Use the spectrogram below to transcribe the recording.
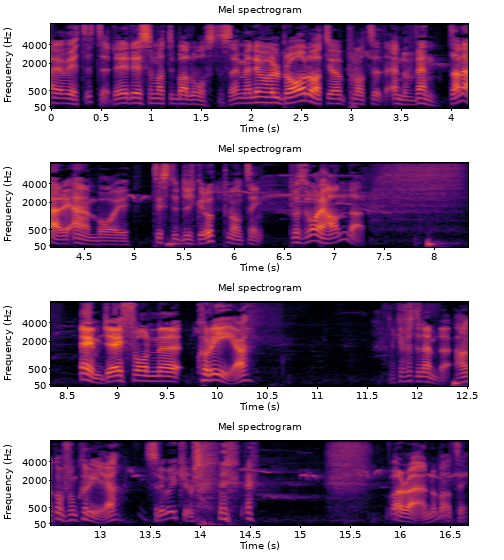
Ja, jag vet inte. Det är det som att det bara låste sig. Men det var väl bra då att jag på något sätt ändå väntar där i Amboy tills det dyker upp någonting. Plötsligt var ju han där. MJ från eh, Korea. Jag kanske inte nämnde. Han kom från Korea. Så det var ju kul. Bara random allting.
